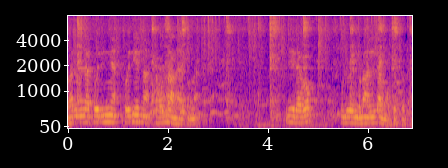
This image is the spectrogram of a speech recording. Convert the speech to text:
നല്ല പൊരിഞ്ഞ പൊരിയുന്ന സൗണ്ടാണ് കേൾക്കുന്നത് ജീരകവും ഉള്ളിയും കൂടെ നല്ല മുട്ടിട്ടുണ്ട്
